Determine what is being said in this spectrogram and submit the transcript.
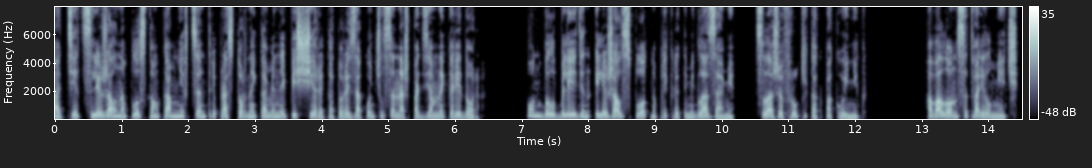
Отец лежал на плоском камне в центре просторной каменной пещеры, которой закончился наш подземный коридор. Он был бледен и лежал с плотно прикрытыми глазами, сложив руки, как покойник. Авалон сотворил меч.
